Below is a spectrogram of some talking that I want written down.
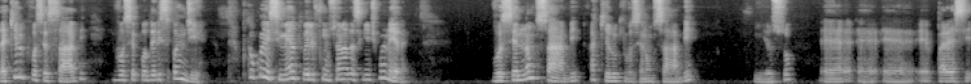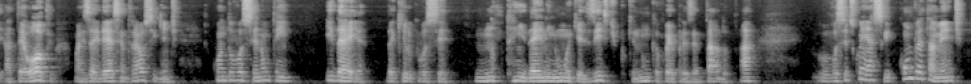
daquilo que você sabe e você poder expandir. Porque o conhecimento ele funciona da seguinte maneira. Você não sabe aquilo que você não sabe, isso é, é, é, é, parece até óbvio, mas a ideia central é o seguinte, quando você não tem ideia daquilo que você não tem ideia nenhuma que existe, porque nunca foi apresentado, ah, você desconhece completamente,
